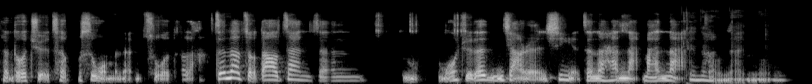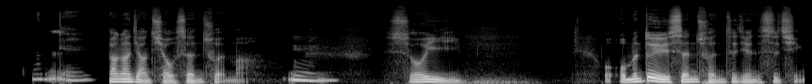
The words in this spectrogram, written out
很多决策不是我们能做的啦。真的走到战争，嗯，我觉得你讲人性也真的很难，蛮难，真的好难哦。嗯，对。刚刚讲求生存嘛，嗯，所以，我我们对于生存这件事情，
